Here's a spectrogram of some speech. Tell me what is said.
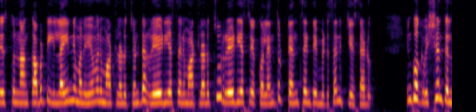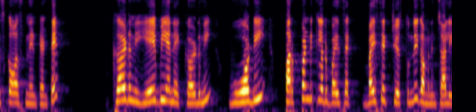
చేస్తున్నాం కాబట్టి ఈ లైన్ని మనం ఏమని మాట్లాడొచ్చు అంటే రేడియస్ అని మాట్లాడొచ్చు. రేడియస్ యొక్క లెంత్ టెన్ సెంటీమీటర్స్ అని ఇచ్చేశాడు. ఇంకొక విషయం తెలుసుకోవాల్సింది ఏంటంటే కర్డ్ని ఏబి అనే కర్డ్ని ఓడి పర్పండిక్యులర్ బైసెక్ బైసెక్ట్ చేస్తుంది గమనించాలి.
